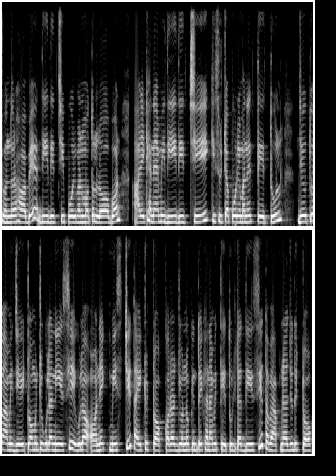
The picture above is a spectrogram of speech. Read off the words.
সুন্দর হবে। দিয়ে দিচ্ছি পরিমাণ মতো লবণ। আর এখানে আমি দিয়ে দিচ্ছি কিছুটা পরিমাণের তেঁতুল। যেহেতু আমি যেই টমেটোগুলো নিয়েছি, এগুলো অনেক মিষ্টি, তাই একটু টক করার জন্য কিন্তু এখানে আমি তেঁতুলটা দিয়েছি। তবে আপনারা যদি টক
